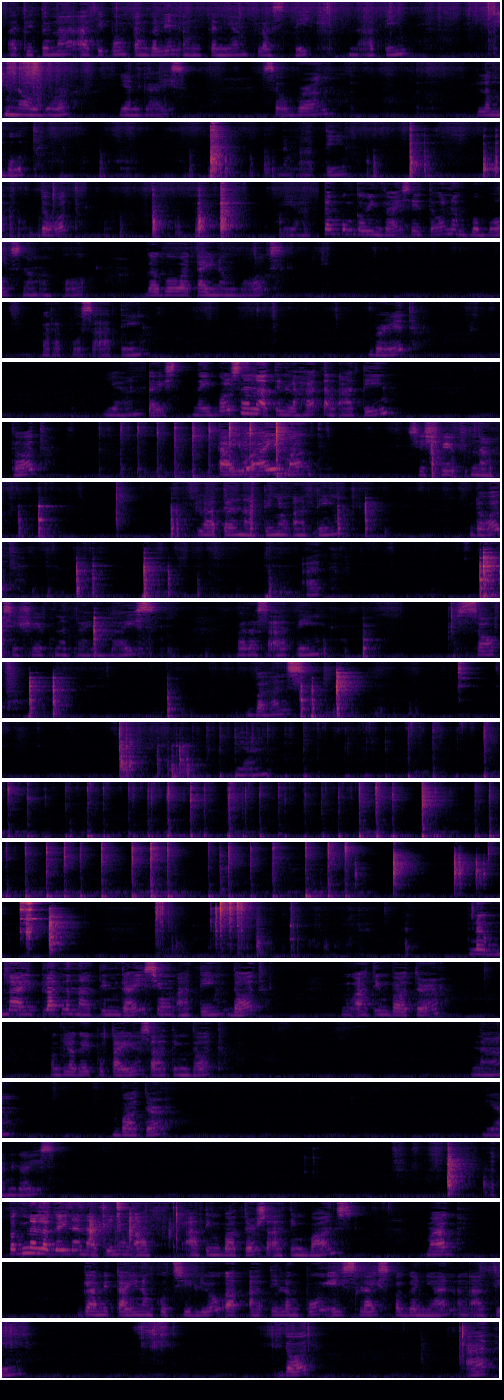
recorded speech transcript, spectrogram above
At ito na, ati pong tanggalin ang kanyang plastic na ating kinover. Yan guys. Sobrang lambot ng ating dot. Ayan. Alam pong gawin guys, ito, nagbo-balls lang ako. Gagawa tayo ng balls. Para po sa ating bread. Yan. Guys, na-balls na natin lahat ang ating dot. Tayo ay mag si-shift na. Flatter natin yung ating dot. magsi-shift na tayo guys para sa ating soft buns. Yan. na, na-flat na natin guys yung ating dot, yung ating butter. Maglagay po tayo sa ating dot na butter. Yan guys. At pag nalagay na natin yung at, ating butter sa ating buns, mag gamit tayo ng kutsilyo at atin lang pong i-slice pa ganyan ang ating dot. At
